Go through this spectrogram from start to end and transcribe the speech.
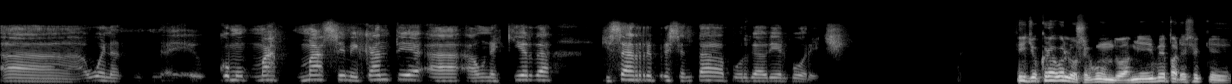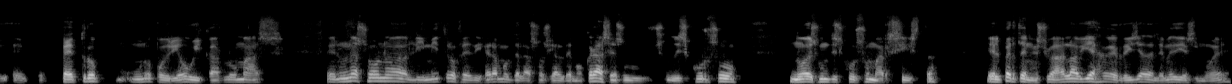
a, bueno, como más, semejante a, a una izquierda quizás representada por Gabriel Boric? Sí, yo creo en lo segundo. A mí me parece que eh, Petro, uno podría ubicarlo más en una zona limítrofe, dijéramos, de la socialdemocracia. Su, discurso no es un discurso marxista. Él perteneció a la vieja guerrilla del M-19.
